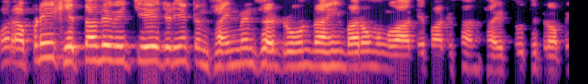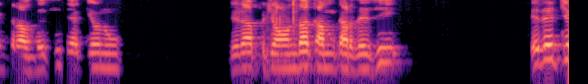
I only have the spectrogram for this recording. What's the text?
ਔਰ ਆਪਣੇ ਖੇਤਾਂ ਦੇ ਵਿੱਚ ਇਹ ਜਿਹੜੀਆਂ ਕਨਸਾਈਨਮੈਂਟਸ ਹੈ ਡਰੋਨ ਰਾਹੀਂ ਬਾਹਰੋਂ ਮੰਗਵਾ ਕੇ ਪਾਕਿਸਤਾਨ ਸਾਈਡ ਤੋਂ ਉੱਥੇ ਡ੍ਰੌਪਿੰਗ ਕਰਾਉਂਦੇ ਸੀ ਤੇ ਅੱਗੇ ਉਹਨੂੰ ਜਿਹੜਾ ਪਹੁੰਚਾਉਣ ਦਾ ਕੰਮ ਕਰਦੇ ਸੀ। ਇਹਦੇ 'ਚ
